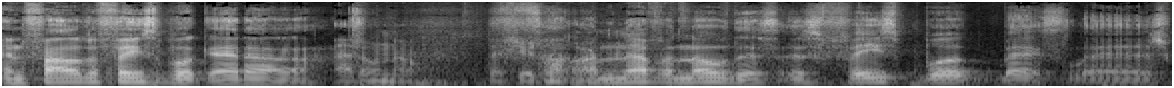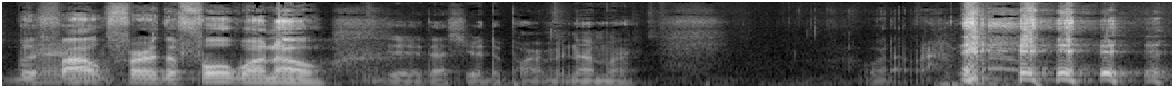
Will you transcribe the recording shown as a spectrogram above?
and follow the Facebook at uh. I don't know. That's your Fuck, I department. never know this. It's Facebook backslash without further four one zero. Yeah, that's your department, not mine. Whatever.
